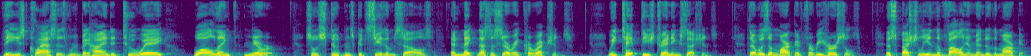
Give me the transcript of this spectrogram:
These classes were behind a two way wall length mirror so students could see themselves and make necessary corrections. We taped these training sessions. There was a market for rehearsals, especially in the volume end of the market.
